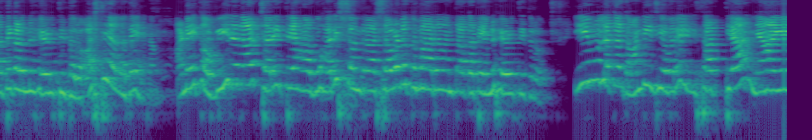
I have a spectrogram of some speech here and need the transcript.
ಕಥೆಗಳನ್ನು ಹೇಳುತ್ತಿದ್ದರು. ಅಷ್ಟೇ ಅಲ್ಲದೆ ಅನೇಕ ವೀರರ ಚರಿತ್ರೆ ಹಾಗೂ ಹರಿಶ್ಚಂದ್ರ ಶ್ರವಣಕುಮಾರನಂತಹ ಕಥೆಯನ್ನು ಹೇಳುತ್ತಿದ್ದರು. ಈ ಮೂಲಕ ಗಾಂಧೀಜಿಯವರೇ ಸತ್ಯ, ನ್ಯಾಯ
